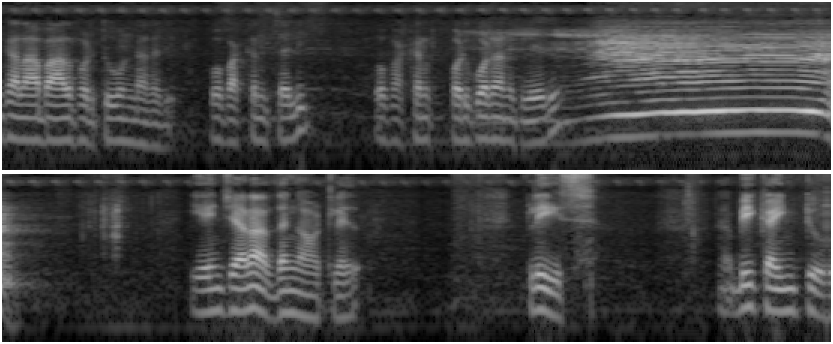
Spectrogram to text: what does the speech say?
ఇంకా అలా బాధపడుతూ ఉండాలి అది. ఓ పక్కన చలి ఓ పక్కన పడుకోవడానికి లేదు. ఏం చేయాలో అర్థం కావట్లేదు. Please be kind to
